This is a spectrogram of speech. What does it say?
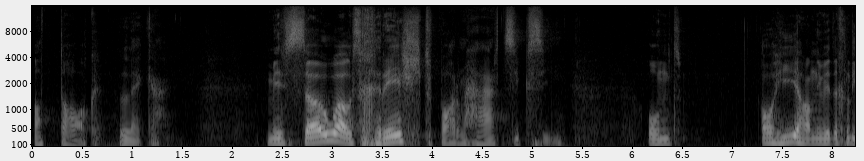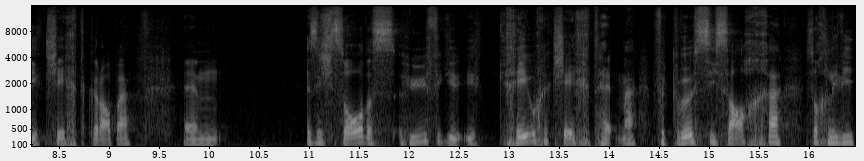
an den Tag legen. Wir sollen als Christ barmherzig sein. Und auch hier habe ich wieder ein bisschen Geschichte gegraben. Ähm, es ist so, dass häufig in der Kirchengeschichte hat man für gewisse Sachen so ein wie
